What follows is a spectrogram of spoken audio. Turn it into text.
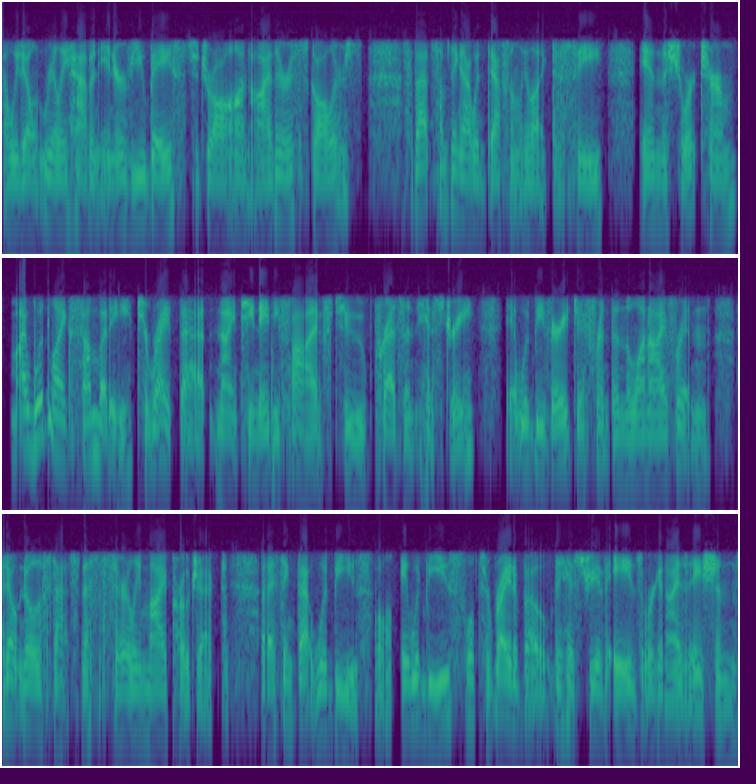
And we don't really have an interview base to draw on either as scholars. So that's something I would definitely like to see in the short term. I would like somebody to write that 1985 to present history. It would be very different than the one I've written. I don't know if that's necessarily my project, but I think that would be useful. It would be useful to write about the history of AIDS organizations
